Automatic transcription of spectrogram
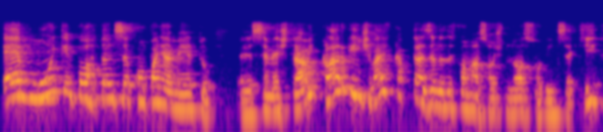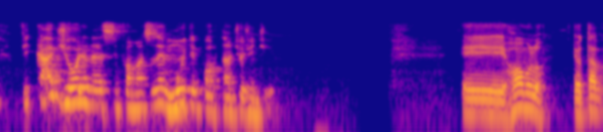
é muito importante esse acompanhamento é, semestral. E claro que a gente vai ficar trazendo as informações para os nossos ouvintes aqui. Ficar de olho nessas informações é muito importante hoje em dia. E, Rômulo, eu tava,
